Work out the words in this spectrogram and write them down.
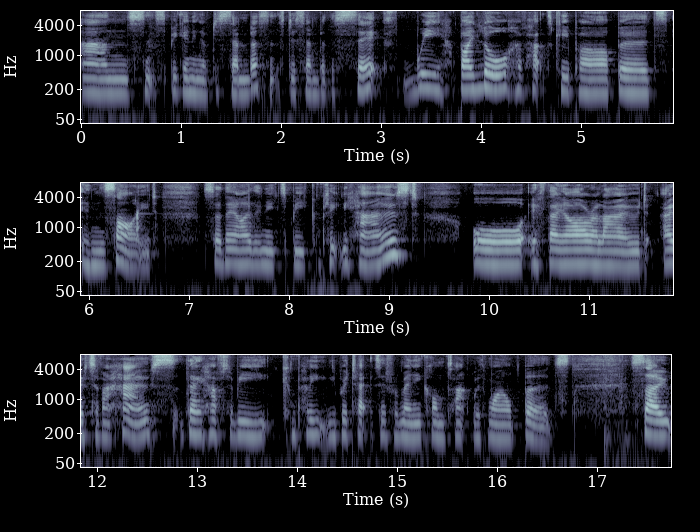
And since the beginning of December, since December the 6th, we by law have had to keep our birds inside. So they either need to be completely housed or if they are allowed out of a house, they have to be completely protected from any contact with wild birds. So,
